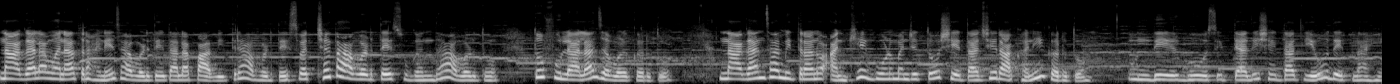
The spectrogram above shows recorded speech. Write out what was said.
नागाला वनात राहणेच आवडते त्याला पावित्र्य आवडते स्वच्छता आवडते सुगंध आवडतो तो फुलाला जवळ करतो. नागांचा मित्रांनो आणखी एक गुण म्हणजे तो शेताची राखणी करतो. उंदीर घोस इत्यादी शेतात येऊ देत नाही.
